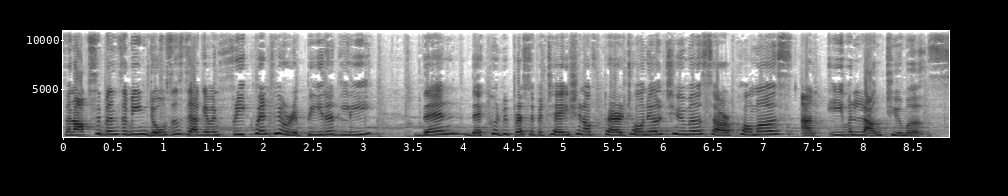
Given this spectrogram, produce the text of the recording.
phenoxybenzamine doses they are given frequently or repeatedly, then there could be precipitation of peritoneal tumors, sarcomas, and even lung tumors.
